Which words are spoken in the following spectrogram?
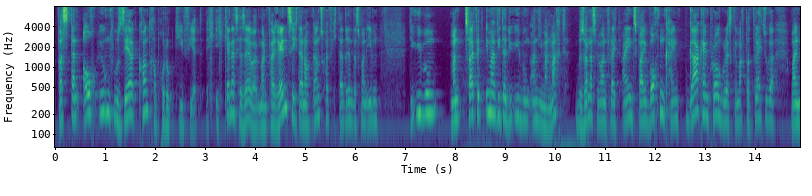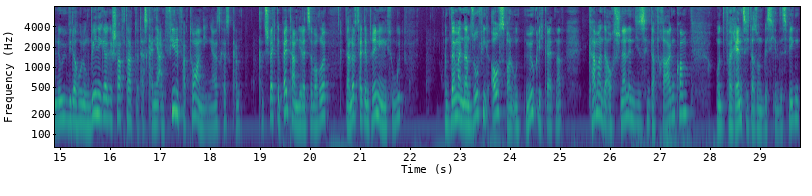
Was dann auch irgendwo sehr kontraproduktiv wird. Ich, ich kenne das ja selber. Man verrennt sich dann auch ganz häufig da drin, dass man eben die Übung, man zweifelt immer wieder die Übung an, die man macht. Besonders wenn man vielleicht ein, zwei Wochen kein, gar keinen Progress gemacht hat, vielleicht sogar mal eine Wiederholung weniger geschafft hat. Das kann ja an vielen Faktoren liegen. Das kann, kannst schlecht gepennt haben die letzte Woche. Dann läuft es halt im Training nicht so gut. Und wenn man dann so viel Auswahl und Möglichkeiten hat, kann man da auch schnell in dieses Hinterfragen kommen und verrennt sich da so ein bisschen. Deswegen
